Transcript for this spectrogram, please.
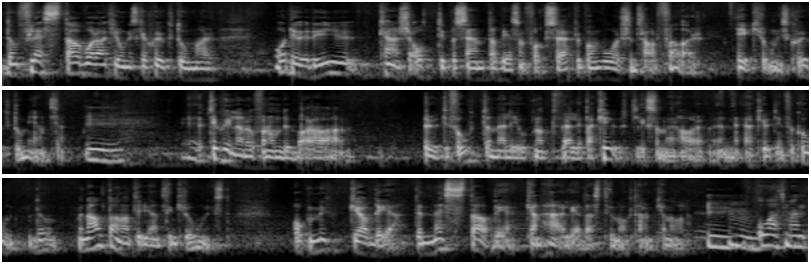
de flesta av våra kroniska sjukdomar och det, det är ju kanske 80 procent av det som folk söker på en vårdcentral för är kronisk sjukdom egentligen. Mm. Eh, till skillnad då från om du bara har brutit foten eller gjort något väldigt akut, liksom, eller har en akut infektion. Men allt annat är ju egentligen kroniskt. Och mycket av det, det mesta av det kan härledas till mag-tarmkanalen. Mm. Och att man,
